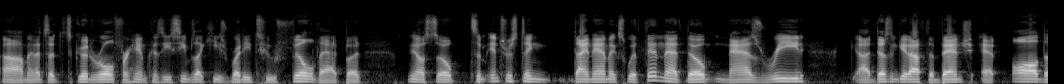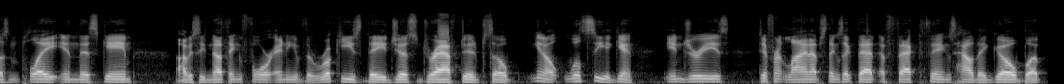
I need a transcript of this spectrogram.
um, and that's a good role for him because he seems like he's ready to fill that. But you know, so some interesting dynamics within that though. Naz Reid uh, doesn't get off the bench at all, doesn't play in this game. Obviously, nothing for any of the rookies they just drafted. So, you know, we'll see again. Injuries, different lineups, things like that affect things, how they go. But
